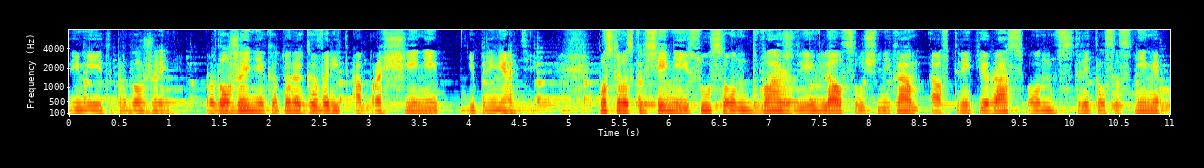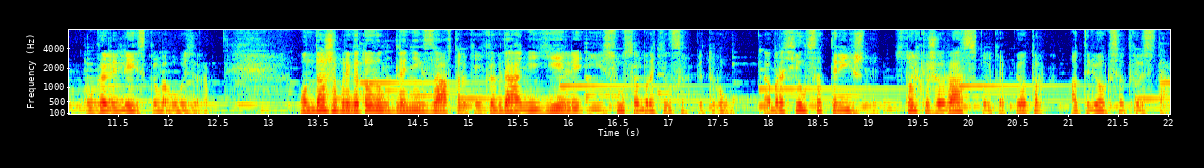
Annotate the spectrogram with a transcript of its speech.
имеет продолжение. Продолжение, которое говорит о прощении и принятии. После воскресения Иисуса он дважды являлся ученикам, а в третий раз он встретился с ними у Галилейского озера. Он даже приготовил для них завтрак, и когда они ели, Иисус обратился к Петру. Обратился трижды, столько же раз, сколько Петр отрекся от Христа.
